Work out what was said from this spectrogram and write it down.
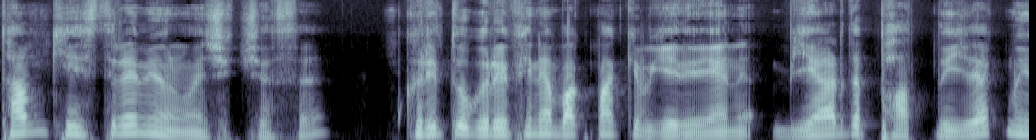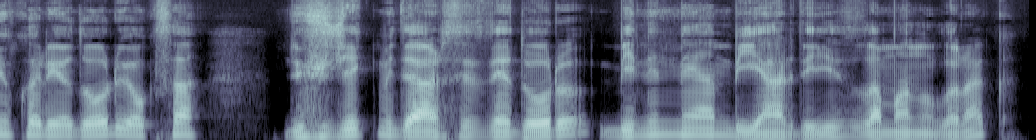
Tam kestiremiyorum açıkçası. Kripto grafiğine bakmak gibi geliyor. Yani bir yerde patlayacak mı yukarıya doğru yoksa düşecek mi değersizliğe doğru bilinmeyen bir yerdeyiz zaman olarak.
